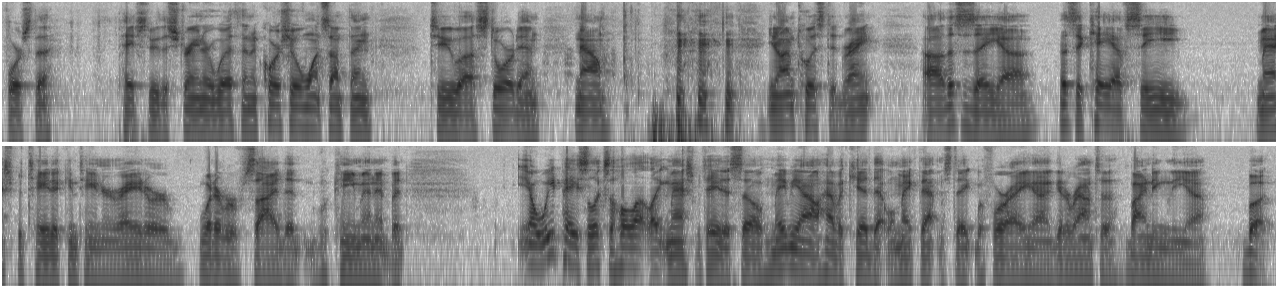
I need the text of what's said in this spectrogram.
force the paste through the strainer with and of course you'll want something to uh, store it in. Now you know I'm twisted right? Uh, this is a uh, this is a KFC mashed potato container right? Or whatever side that came in it but you know wheat paste looks a whole lot like mashed potatoes so maybe I'll have a kid that will make that mistake before I uh, get around to binding the uh, book.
